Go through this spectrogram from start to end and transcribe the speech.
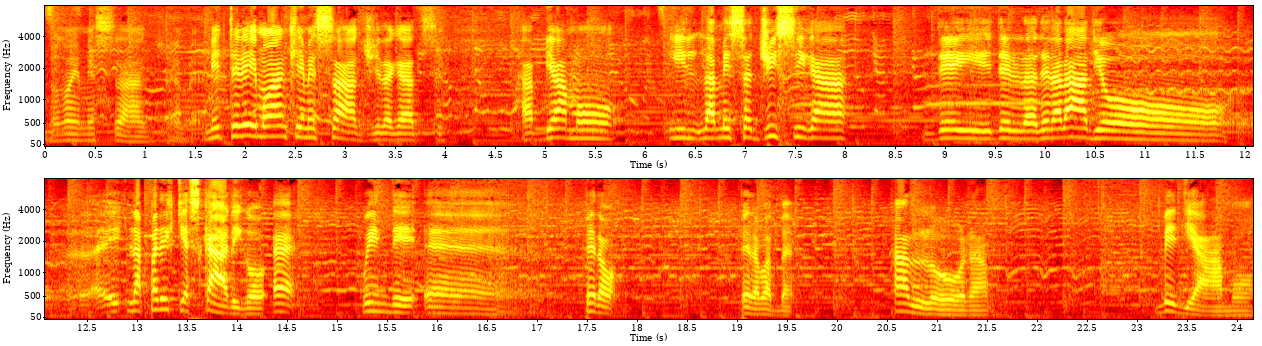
Non ho i messaggi. Vabbè. Metteremo anche i messaggi, ragazzi. Abbiamo il- la messaggistica dei- del- della radio. eh, L'apparecchio è scarico. Eh. Quindi, eh, però, però, vabbè. Allora, vediamo.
